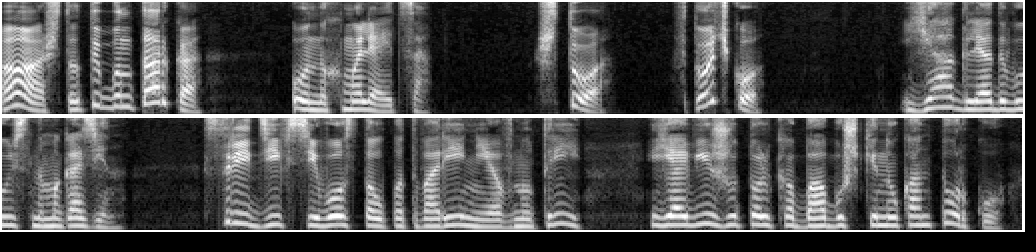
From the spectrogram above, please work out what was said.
А, что ты бунтарка? Он ухмыляется. Что, в точку? Я оглядываюсь на магазин. Среди всего столпотворения внутри я вижу только бабушкину конторку —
